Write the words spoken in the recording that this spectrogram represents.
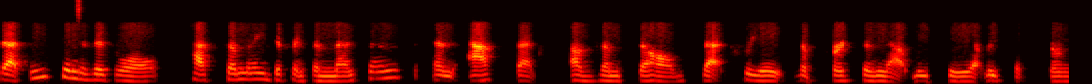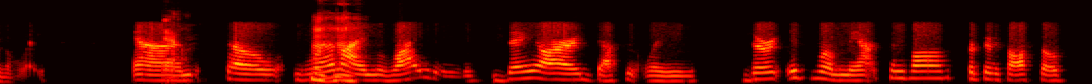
that each individual has so many different dimensions and aspects of themselves that create the person that we see, at least externally. And yeah. so when mm-hmm. I'm writing, they are definitely there is romance involved, but there's also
